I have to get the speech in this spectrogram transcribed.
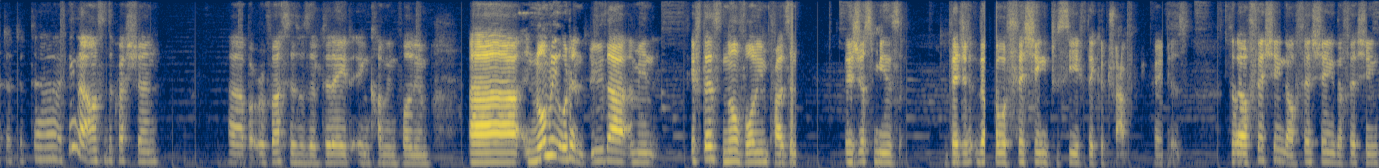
Da, da, da, I think that answered the question. Uh, but reverses was a delayed incoming volume. Uh, normally it wouldn't do that. I mean, if there's no volume present, it just means they just they were fishing to see if they could trap traders. So they were fishing, they were fishing, they're fishing,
